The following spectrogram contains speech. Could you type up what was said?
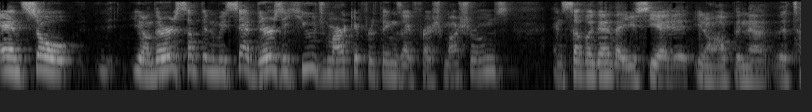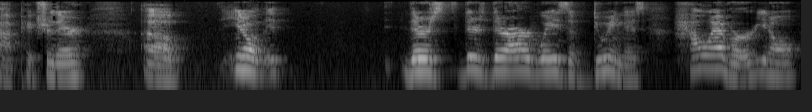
and so, you know, there is something to be said. There's a huge market for things like fresh mushrooms and stuff like that that you see, uh, you know, up in the, the top picture there. Uh, you know, it, there's there's there are ways of doing this. However, you know,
